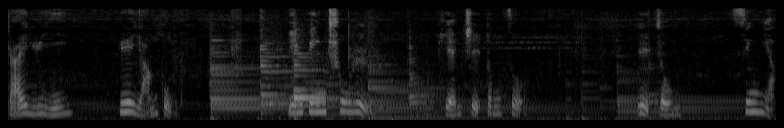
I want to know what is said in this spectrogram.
宅于夷，曰阳谷。迎宾初日，骈至东坐。日中，星鸟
